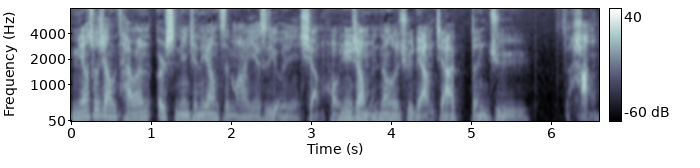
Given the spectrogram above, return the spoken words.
你要说像台湾二十年前的样子嘛？也是有一点像，好，因为像我们那时候去两家灯具行，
